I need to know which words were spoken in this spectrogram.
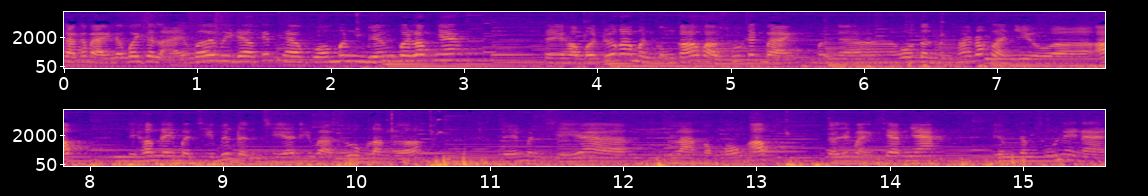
chào các bạn đã quay trở lại với video tiếp theo của Minh Biển Vlog nhé. Thì hồi bữa trước đó mình cũng có vào suối các bạn. Mình uh, vô tình mình thấy rất là nhiều à, uh, ốc Thì hôm nay mình chỉ quyết định sẽ đi vào suối một lần nữa. Để mình sẽ uh, làm một món ốc cho các bạn xem nha. Thì trong suối này nè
